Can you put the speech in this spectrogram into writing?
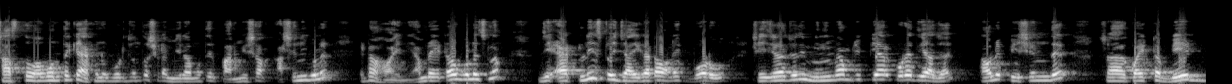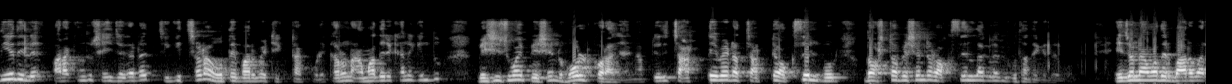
স্বাস্থ্য ভবন থেকে এখনও পর্যন্ত সেটা মেরামতের পারমিশন আসেনি বলে এটা হয়নি। আমরা এটাও বলেছিলাম যে অ্যাটলিস্ট ওই জায়গাটা অনেক বড়, সেই জায়গা যদি মিনিমাম রিপেয়ার করে দেওয়া যায়, তাহলে পেশেন্টদের কয়েকটা বেড দিয়ে দিলে তারা কিন্তু সেই জায়গাটা চিকিৎসাটা হতে পারবে ঠিকঠাক করে। কারণ আমাদের এখানে কিন্তু বেশি সময় পেশেন্ট হোল্ড করা যায় না। আপনি যদি চারটে বেড আর চারটে অক্সিজেন পোর্ট দশটা পেশেন্টের অক্সিজেন লাগলে আমি কোথা থেকে দেবো? এই জন্য আমাদের বারবার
